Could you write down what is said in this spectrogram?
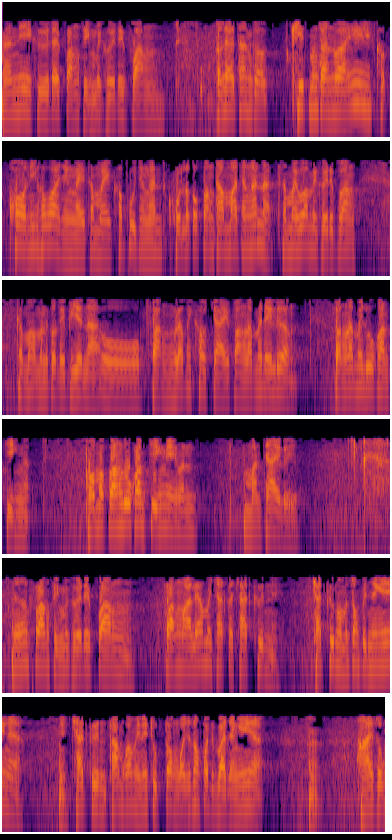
นั่นนี่คือได้ฟังสิ่งไม่เคยได้ฟังตอนแรกท่านก็คิดเหมือนกันว่า เอ๊ะข้อนี้เขาว่ายังไงทำไมเขาพูดอย่างนั้น คนแล้วก็ฟังทำมาทั้งนั้นน่ะทำไมว่าไม่เคยได้ฟังก็มามันก็เลยพิจารณาโอ้ฟังแล้วไม่เข้าใจ ฟังแล้วไม่ได้เรื่อง ฟังแล้วไม่รู้ความจริงอะ พอมาฟังรู้ความจริงเนี่ยมันมันใช่เลยนั้นฟังสิ่งไม่เคยได้ฟัง ฟังมาแล้วไม่ชัดก็ชัดขึ้นเนี่ย ชัดขึ้นว่ามันต้องเป็นอย่างนี้ไงชัดขึ้นทำความเห็นให้ถูกต้องว่าจะต้องปฏิบัติอย่างนี้หายสง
